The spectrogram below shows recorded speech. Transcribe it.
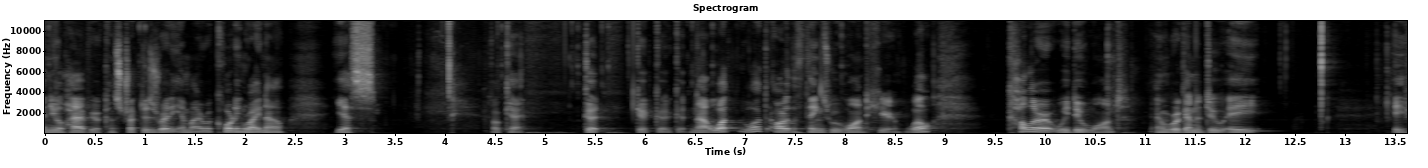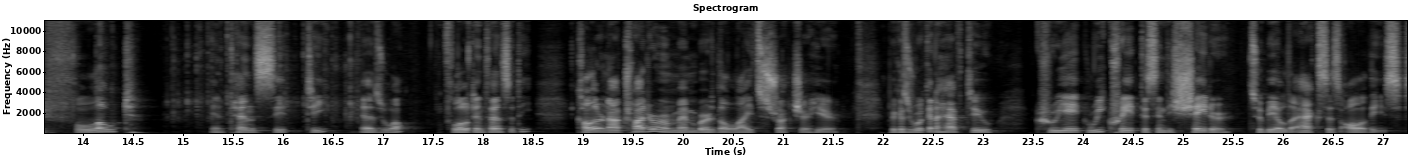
and you'll have your constructors ready. Am I recording right now? Yes. Okay. Good. Good, good, good. Now, what, what are the things we want here? Well, color we do want, and we're going to do a, a float intensity as well float intensity, color. Now try to remember the light structure here because we're going to have to create, recreate this in the shader to be able to access all of these.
